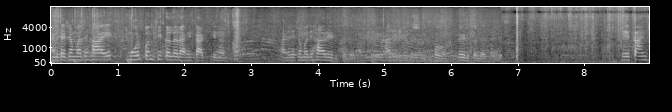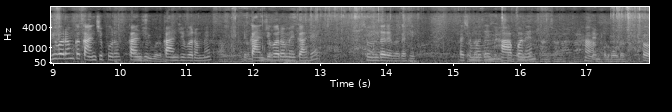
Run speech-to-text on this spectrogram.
आणि त्याच्यामध्ये हा एक मोरपंखी कलर आहे काटकिनारचा. आणि त्याच्यामध्ये हा रेड कलर रेड कलर. हो रेड कलर. हे कांजीवरम का कांचीपुरम? कांजी कांजीवरम. आहे. हे कांजीवरम एक आहे. सुंदर आहे बघा हे. त्याच्यामध्ये हा पण आहे. हां. टेम्पल बॉर्डर हो.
